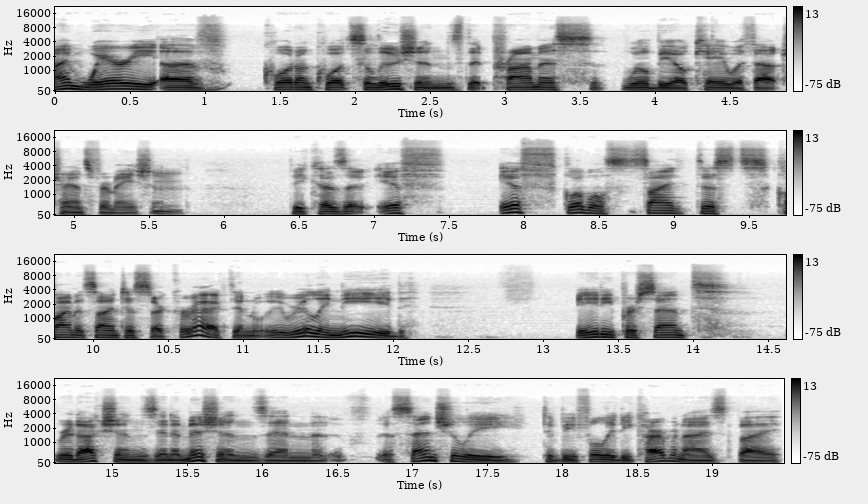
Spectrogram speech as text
I'm wary of quote unquote solutions that promise we'll be okay without transformation. Mm. Because if if global scientists, climate scientists are correct, and we really need 80% reductions in emissions and essentially to be fully decarbonized by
